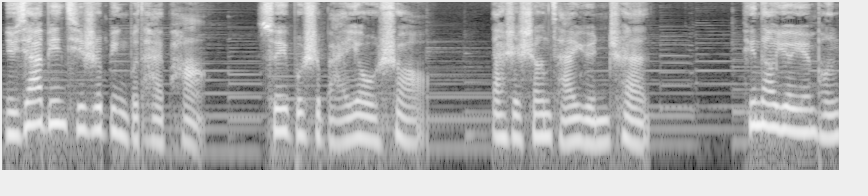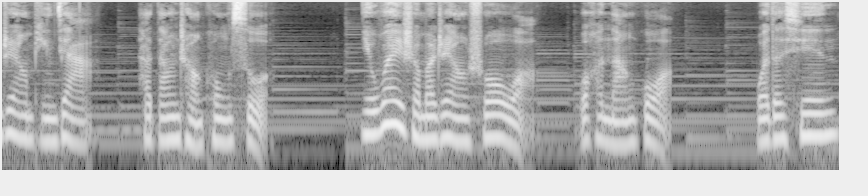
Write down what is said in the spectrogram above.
女嘉宾其实并不太胖，虽不是白又瘦，但是身材匀称。听到岳云鹏这样评价，他当场控诉：“你为什么这样说我？”我很难过，我的心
